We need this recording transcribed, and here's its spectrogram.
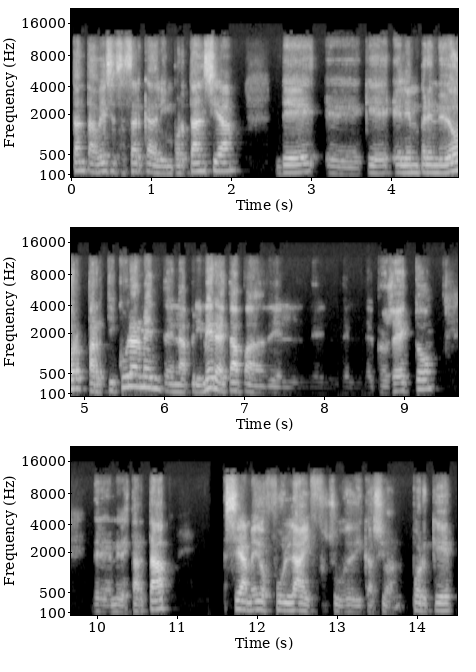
tantas veces acerca de la importancia de que el emprendedor, particularmente en la primera etapa del, proyecto, en el startup, sea medio full life su dedicación, porque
